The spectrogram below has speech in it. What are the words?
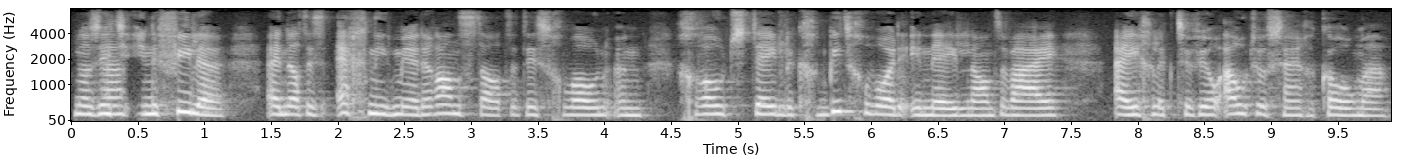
dan zit je in de file. En dat is echt niet meer de Randstad. Het is gewoon een groot stedelijk gebied geworden in Nederland, waar eigenlijk te veel auto's zijn gekomen.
